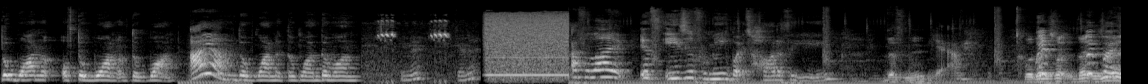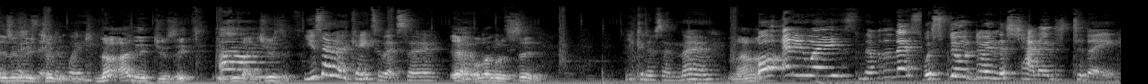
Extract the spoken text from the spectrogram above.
the one of the one of the one. I am the one of the one, the one. You know? Get it? I feel like it's easier for me, but it's harder for you. Definitely. Yeah. But We- that's what, we that, isn't both chose it chose in a way. No, I didn't choose it. It's you that Um, choose it. You said okay to it, so. Yeah, what am I going to say? You could have said no. No. Well, anyways, nevertheless, we're still doing this challenge today.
